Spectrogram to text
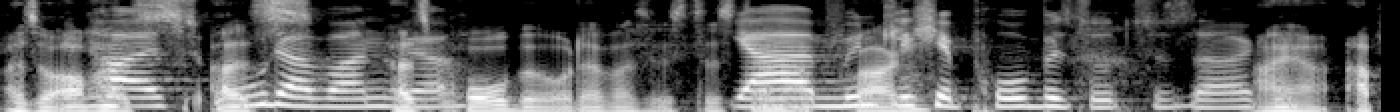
Also auch als, als, da als Probe oder was ist das? Ja, mündliche Probe sozusagen. Ah ja, Ab,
